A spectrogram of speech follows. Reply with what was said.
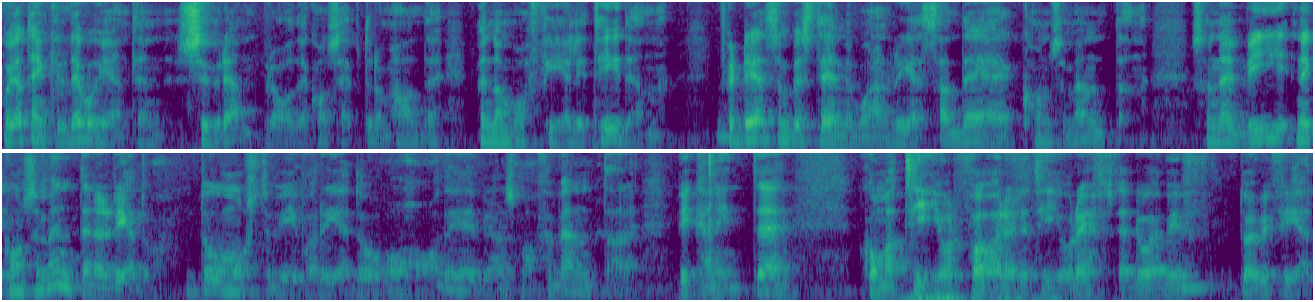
Och jag tänker, det var egentligen suveränt bra det konceptet de hade. Men de var fel i tiden. För det som bestämmer vår resa, det är konsumenten. Så när, vi, när konsumenten är redo, då måste vi vara redo och ha det erbjudande som man förväntar. Vi kan inte komma tio år före eller tio år efter, då är vi, då är vi fel.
